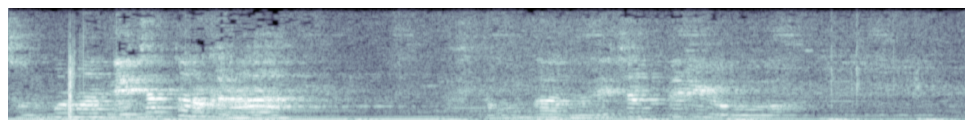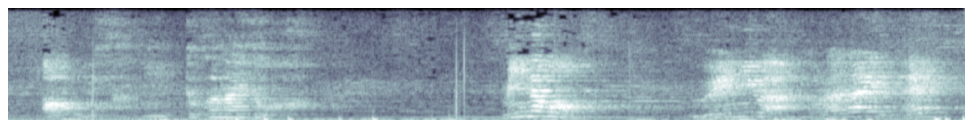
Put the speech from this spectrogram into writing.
そのまま寝ちゃったのかな。布団が濡れちゃってるよ。葵さんに言っとかないと。みんなも上には乗らないでね。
